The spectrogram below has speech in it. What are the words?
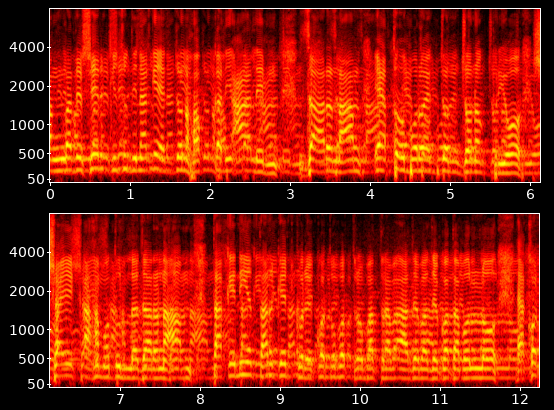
বাংলাদেশের কিছুদিন আগে একজন হক্কানি আলেম যার নাম এত বড় একজন জনপ্রিয় শেখ আহমদুল্লাহ যার নাম তাকে নিয়ে টার্গেট করে কত পত্র বার্তা আজে বাজে কথা বলল। এখন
